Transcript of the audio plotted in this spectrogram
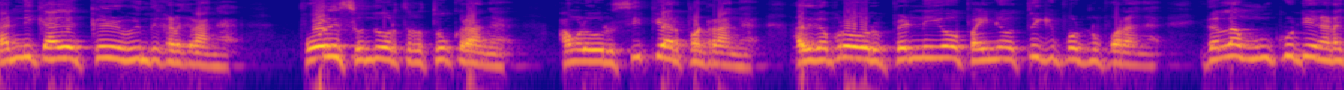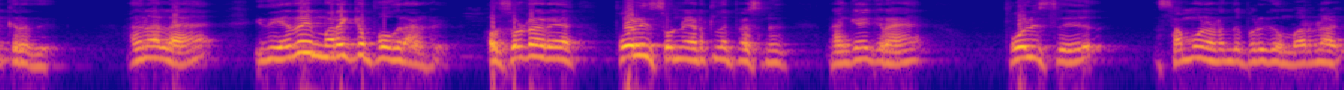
தண்ணிக்காக கீழே விழுந்து கிடக்குறாங்க. போலீஸ் வந்து ஒருத்தரை தூக்குறாங்க. அவங்கள ஒரு சிபிஆர் பண்ணுறாங்க அதுக்கப்புறம் ஒரு பெண்ணையோ பையனையோ தூக்கி போட்டுன்னு போகிறாங்க இதெல்லாம் முன்கூட்டியே நடக்கிறது. அதனால் இது எதை மறைக்க போகிறார்கள்? அவர் சொல்கிறாரு போலீஸ் சொன்ன இடத்துல பேசணும். நான் கேட்குறேன் போலீஸு சம்பவம் நடந்த பிறகு மறுநாள்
